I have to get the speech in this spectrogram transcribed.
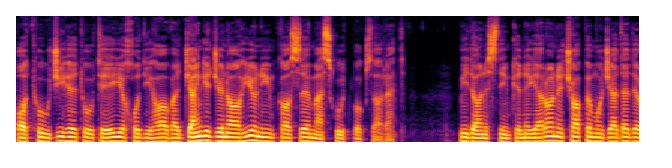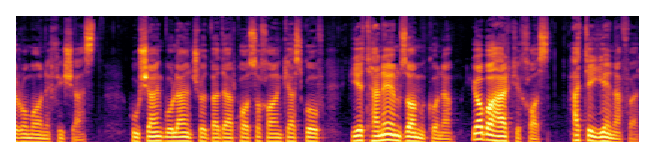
با توجیه توطعه خودیها و جنگ جناهی و نیمکاسه مسکوت بگذارد. می‌دانستیم که نگران چاپ مجدد رمان خیش است. هوشنگ بلند شد و در پاسخ آن کس گفت یه تنه امضا می‌کنم یا با هر کی خواست حتی یه نفر.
